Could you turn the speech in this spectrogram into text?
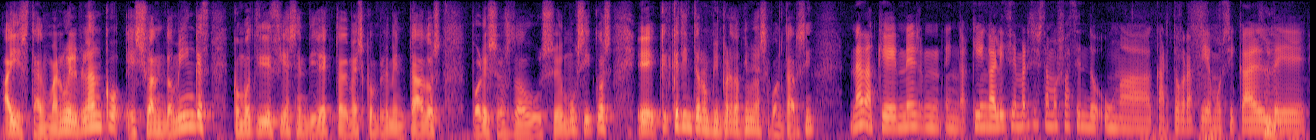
aí están Manuel Blanco e Xoan Domínguez, como ti dicías en directo, ademais complementados por esos dous eh, músicos. Eh, que, que te interrumpí, perdón, que me vas a contar, sí? Nada, que en, en, aquí en Galicia Merche estamos facendo unha cartografía musical mm. de,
